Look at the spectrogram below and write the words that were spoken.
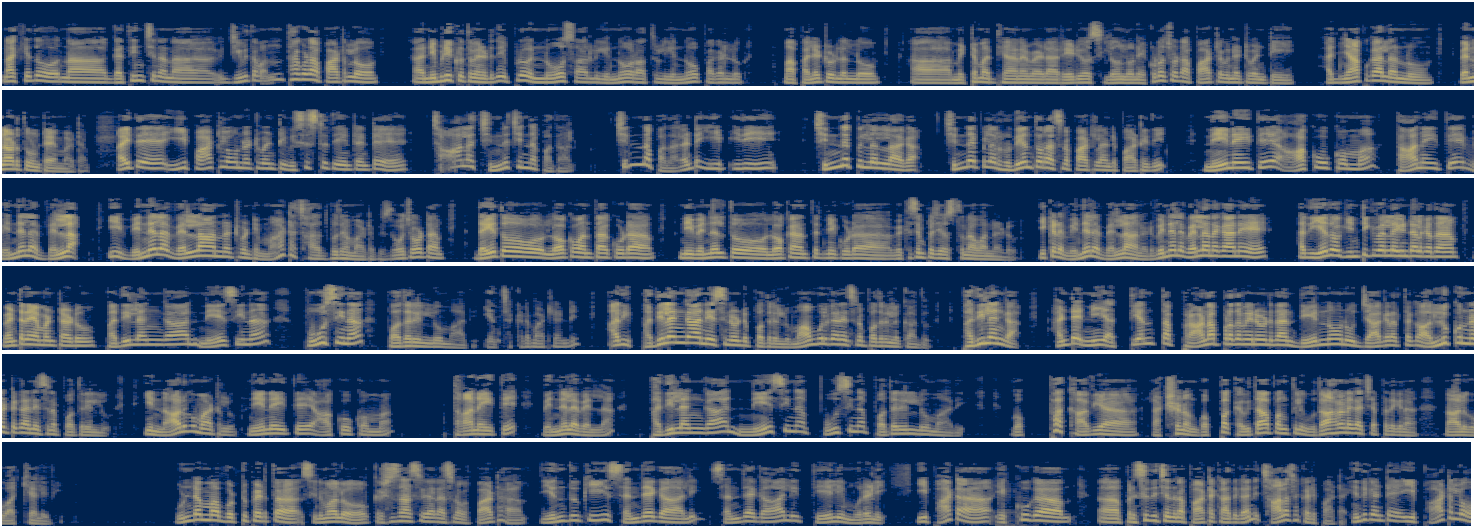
నాకేదో నా గతించిన నా జీవితం అంతా కూడా ఆ పాటలో నిబిడీకృతమైనది ఎప్పుడో ఎన్నో సార్లు ఎన్నో రాత్రులు ఎన్నో పగళ్ళు మా పల్లెటూళ్ళల్లో ఆ మిట్ట మధ్యాహ్నం వేళ రేడియో సిలోన్లోనే ఎక్కడో చోట ఆ పాటలు విన్నటువంటి ఆ జ్ఞాపకాలు నన్ను వెన్నాడుతూ ఉంటాయన్నమాట. అయితే ఈ పాటలో ఉన్నటువంటి విశిష్టత ఏంటంటే చాలా చిన్న చిన్న పదాలు. చిన్న పదాలు. అంటే ఈ ఇది చిన్న పిల్లల్లాగా చిన్న పిల్లల హృదయంతో రాసిన పాట లాంటి పాట ఇది. నేనైతే ఆకు కొమ్మ తానైతే వెన్నెల వెల్ల. ఈ వెన్నెల వెల్ల అన్నటువంటి మాట చాలా అద్భుతమైన మాట అనిపిస్తుంది. ఓ చోట దయతో లోకం అంతా కూడా నీ వెన్నెలతో లోకానంతటినీ కూడా వికసింపజేస్తున్నావు అన్నాడు. ఇక్కడ వెన్నెల వెల్ల అన్నాడు. వెన్నెల వెల్ల అనగానే అది ఏదో ఒక ఇంటికి వెళ్ళ ఉండాలి కదా. వెంటనే ఏమంటాడు? పదిలంగా నేసిన పూసిన పొదరిల్లు మాది. ఎంత చక్కటి మాట్లాడండి అది పదిలంగా నేసినటువంటి పొదరిల్లు. మామూలుగా నేసిన పొదరిల్లు కాదు. పదిలంగా. అంటే నీ అత్యంత ప్రాణప్రదమైనటువంటి దాని దేన్నో నువ్వు జాగ్రత్తగా అల్లుకున్నట్టుగా నేసిన పొదరిల్లు. ఈ నాలుగు మాటలు నేనైతే ఆకు కొమ్మ తానైతే వెన్నెల వెల్ల పదిలంగా నేసిన పూసిన పొదరిల్లు మాది. గొప్ప కావ్య లక్షణం గొప్ప కవితా పంక్తులు ఉదాహరణగా చెప్పదగిన నాలుగు వాక్యాలివి ఉండమ్మ బొట్టు పెడత సినిమాలో కృష్ణశాస్త్రి గారు రాసిన ఒక పాట ఎందుకీ సందేగాలి సందేగాలి తేలి మురళి ఈ పాట ఎక్కువగా ప్రసిద్ధి చెందిన పాట కాదు గాని చాలా చక్కటి పాట. ఎందుకంటే ఈ పాటలో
